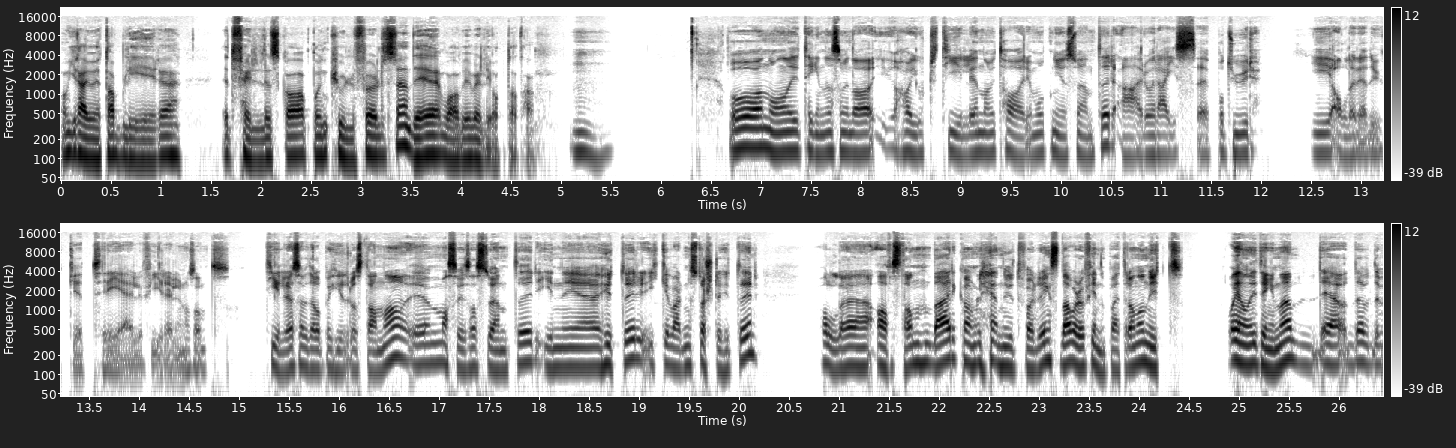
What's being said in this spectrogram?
og greie å etablere et fellesskap og en kullfølelse, det var vi veldig opptatt av. Mm. Og noen av de tingene som vi da har gjort tidlig når vi tar imot nye studenter, er å reise på tur i allerede uke tre eller fire eller noe sånt. Tidligere så har vi delt på Hydrostanda, eh, massevis av studenter inn i hytter, ikke verdens største hytter. Holde avstand der kan bli en utfordring, så da var det å finne på et eller annet nytt. Og en av de tingene, det, det, det,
